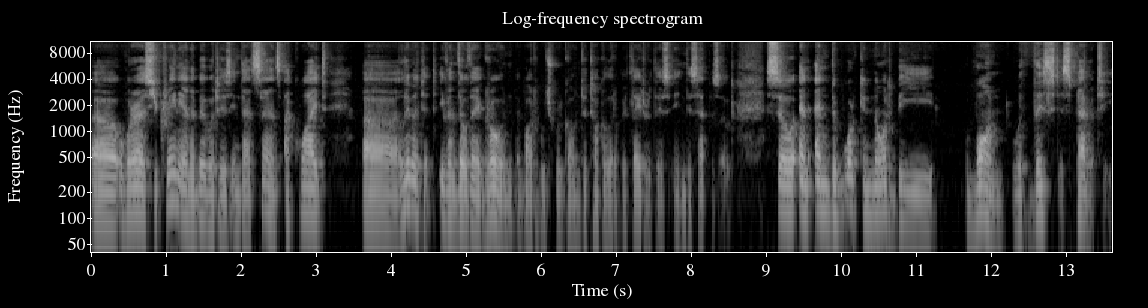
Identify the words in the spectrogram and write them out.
Uh, whereas Ukrainian abilities in that sense are quite uh, limited, even though they're growing, about which we're going to talk a little bit later this in this episode. So, and and the war cannot be won with this disparity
